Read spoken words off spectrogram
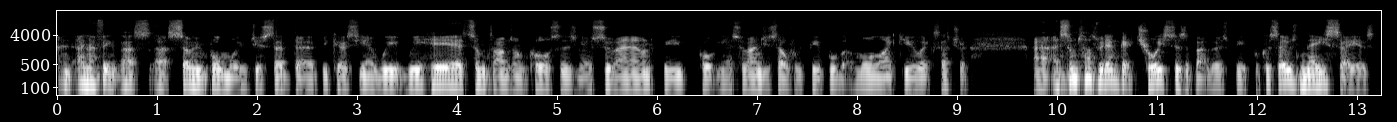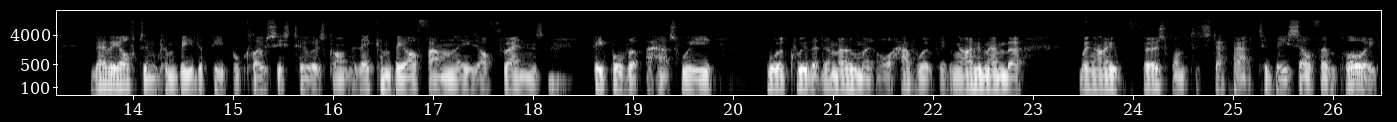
and, and I think that's that's so important what you've just said there because you know we we hear sometimes on courses you know surround people you know surround yourself with people that are more like you etc. Uh, and sometimes we don't get choices about those people because those naysayers very often can be the people closest to us, can't they? They can be our families, our friends, people that perhaps we work with at the moment or have worked with. And I remember when I first wanted to step out to be self-employed,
